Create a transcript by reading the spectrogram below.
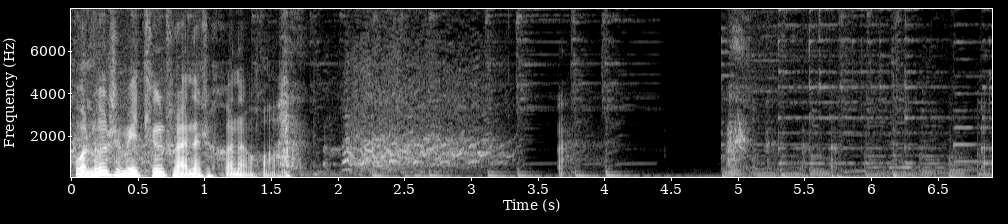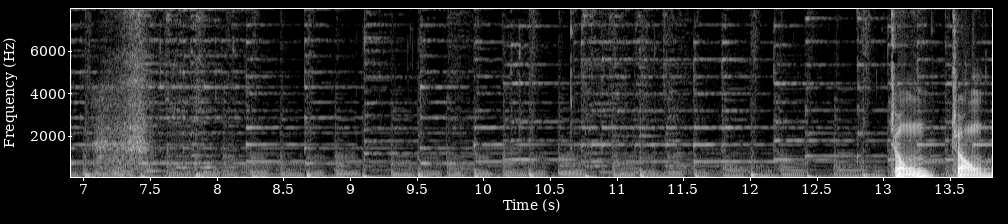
我愣是没听出来那是河南话。中中，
